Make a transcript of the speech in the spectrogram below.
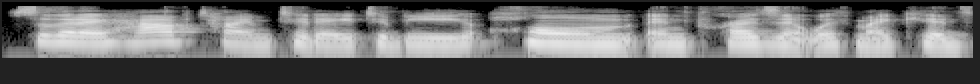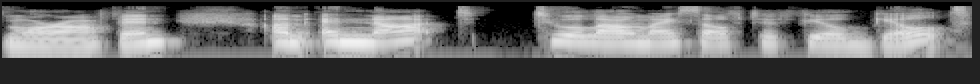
so that I have time today to be home and present with my kids more often, um, and not to allow myself to feel guilt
